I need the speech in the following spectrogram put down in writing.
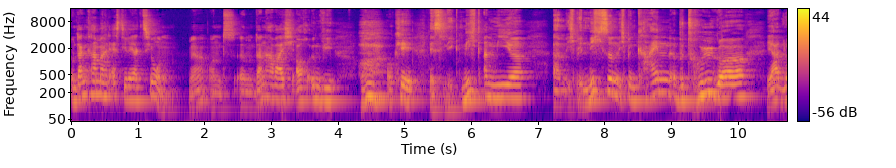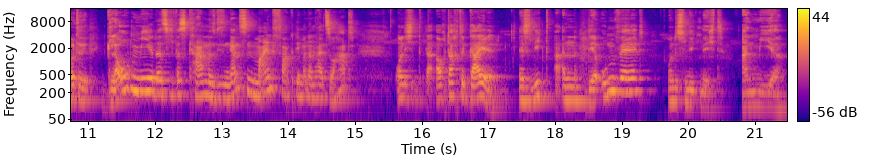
Und dann kam halt erst die Reaktion. Ja? Und ähm, dann war ich auch irgendwie, oh, okay, es liegt nicht an mir, ähm, ich bin nicht so, ich bin kein Betrüger. Ja, Leute glauben mir, dass ich was kann. Also diesen ganzen Mindfuck, den man dann halt so hat. Und ich auch dachte, geil, es liegt an der Umwelt und es liegt nicht an mir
